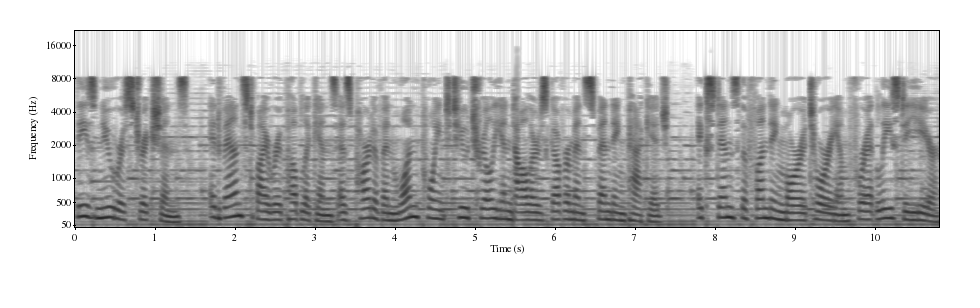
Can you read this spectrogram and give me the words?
These new restrictions, advanced by Republicans as part of an $1.2 trillion government spending package, extends the funding moratorium for at least a year.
